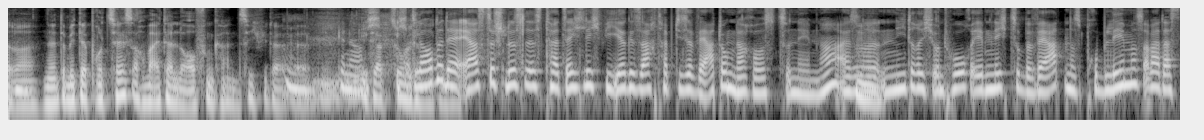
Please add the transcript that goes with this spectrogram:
mhm. ne? damit der Prozess auch weiterlaufen kann, sich wieder äh, genau. Ich, ich glaube, der erste Schlüssel ist tatsächlich, wie ihr gesagt habt, diese Wertung daraus zu nehmen, ne? also mhm. niedrig und hoch eben nicht zu bewerten. Das Problem ist aber, dass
